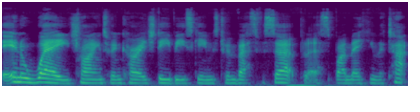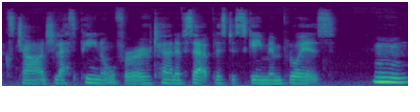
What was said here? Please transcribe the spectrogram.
in a way trying to encourage DB schemes to invest for surplus by making the tax charge less penal for a return of surplus to scheme employers. Mm.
